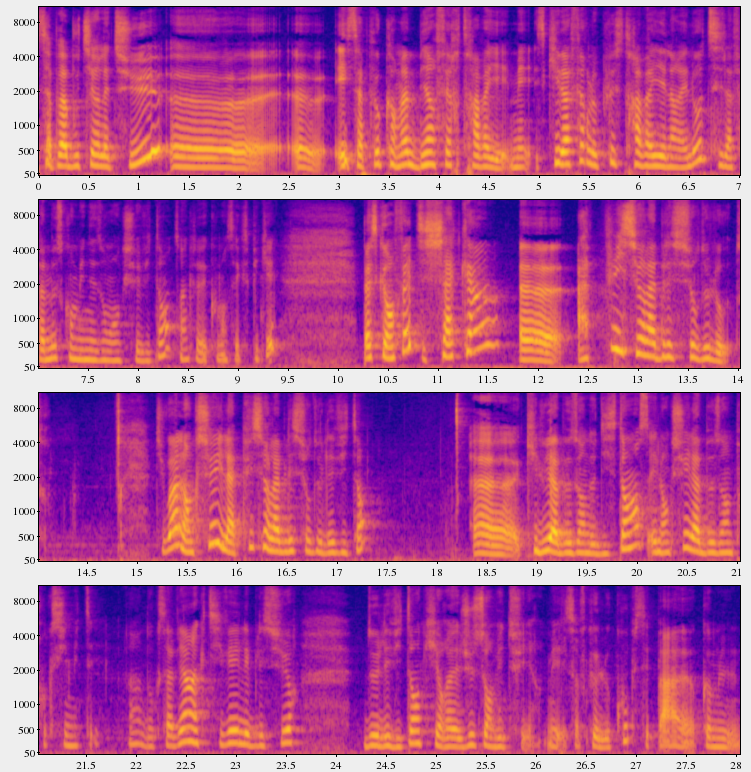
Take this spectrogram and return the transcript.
ça peut aboutir là-dessus et ça peut quand même bien faire travailler. Mais ce qui va faire le plus travailler l'un et l'autre, c'est la fameuse combinaison anxieux-évitante hein, que j'avais commencé à expliquer. Parce qu'en fait, chacun euh, appuie sur la blessure de l'autre. Tu vois, l'anxieux, il appuie sur la blessure de l'évitant, euh, qui lui a besoin de distance, et l'anxieux, il a besoin de proximité. Hein. donc ça vient activer les blessures de l'évitant qui aurait juste envie de fuir. Mais sauf que le couple, c'est pas euh, comme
